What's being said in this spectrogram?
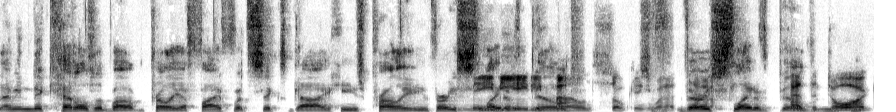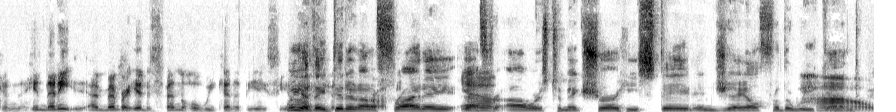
I mean, Nick Kettle's about probably a five foot six guy. He's probably very Maybe slight of 80 build, pounds soaking wet. Very yeah. slight of build. Had the dog, and, he, and then he. I remember he had to spend the whole weekend at the ACI. Well, yeah, they did it on a Friday yeah. after hours to make sure he stayed in jail for the weekend. Wow.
